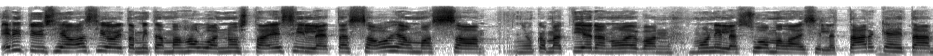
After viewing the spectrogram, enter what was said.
erityisiä asioita, mitä mä haluan nostaa esille tässä ohjelmassa, jonka mä tiedän olevan monille suomalaisille tärkeitä.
